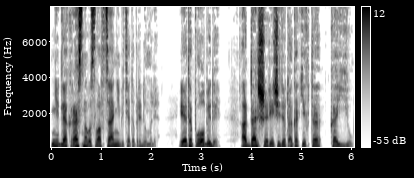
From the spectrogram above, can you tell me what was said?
Не для красного словца они ведь это придумали. И это полбеды. А дальше речь идет о каких-то каю.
